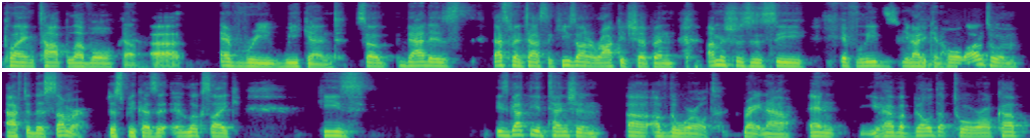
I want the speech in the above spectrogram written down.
playing top level Yeah. uh, every weekend. So that is that's fantastic. He's on a rocket ship, and I'm interested to see if Leeds United can hold on to him after this summer, just because it, it looks like he's he's got the attention uh, of the world right now, and you have a build up to a World Cup.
